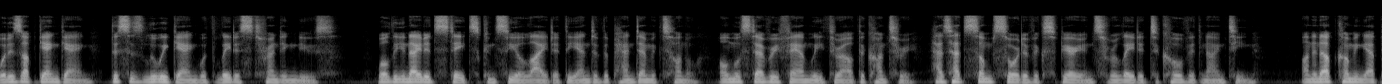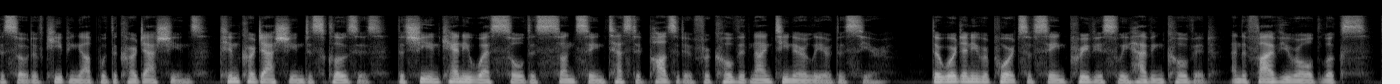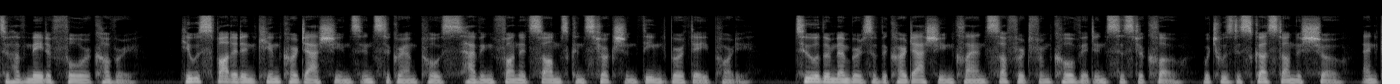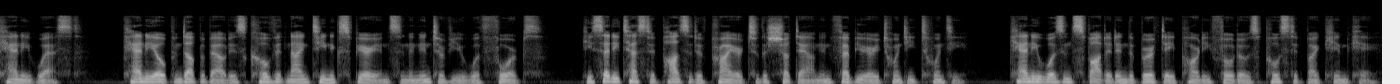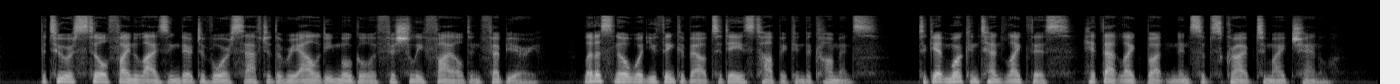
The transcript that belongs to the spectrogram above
What is up gang gang? This is Louis Gang with latest trending news. While the United States can see a light at the end of the pandemic tunnel, almost every family throughout the country has had some sort of experience related to COVID-19. On an upcoming episode of Keeping Up with the Kardashians, Kim Kardashian discloses that she and Kanye West's oldest son Saint tested positive for COVID-19 earlier this year. There weren't any reports of Saint previously having COVID, and the five-year-old looks to have made a full recovery. He was spotted in Kim Kardashian's Instagram posts having fun at Psalm's construction-themed birthday party. Two other members of the Kardashian clan suffered from COVID in sister Khloe, which was discussed on the show, and Kanye West. Kanye opened up about his COVID-19 experience in an interview with Forbes. He said he tested positive prior to the shutdown in February 2020. Kanye wasn't spotted in the birthday party photos posted by Kim K. The two are still finalizing their divorce after the reality mogul officially filed in February. Let us know what you think about today's topic in the comments. To get more content like this, hit that like button and subscribe to my channel.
